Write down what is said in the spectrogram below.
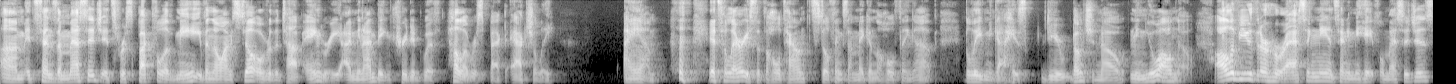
Um, it sends a message. It's respectful of me, even though I'm still over the top angry. I mean, I'm being treated with hella respect, actually. I am. it's hilarious that the whole town still thinks I'm making the whole thing up. Believe me, guys, do you, don't you know? I mean, you all know. All of you that are harassing me and sending me hateful messages,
